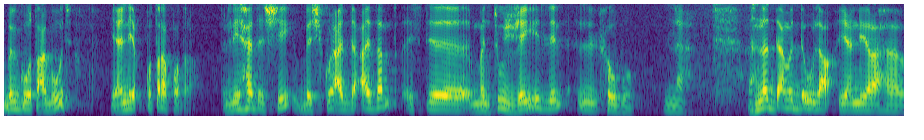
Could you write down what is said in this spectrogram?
بالقوطاقوت يعني قطرة قطرة لهذا الشيء باش يكون عندنا أيضا منتوج جيد للحبوب. نعم. هنا دعم الدولة يعني راه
